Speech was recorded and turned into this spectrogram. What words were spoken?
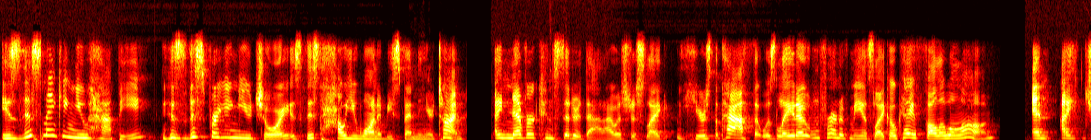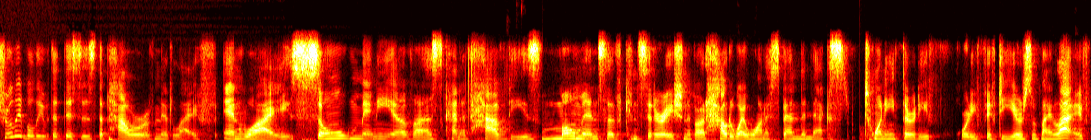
is this making you happy? Is this bringing you joy? Is this how you want to be spending your time? I never considered that. I was just like, here's the path that was laid out in front of me. It's like, okay, follow along. And I truly believe that this is the power of midlife and why so many of us kind of have these moments of consideration about how do I want to spend the next 20, 30, 40, 50 years of my life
